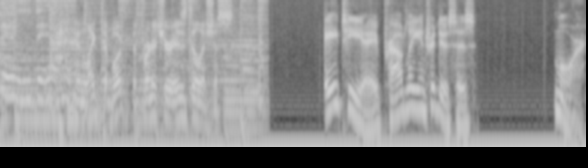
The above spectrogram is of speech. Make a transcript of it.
build it. And like the book, the furniture is delicious. ATA proudly introduces more.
